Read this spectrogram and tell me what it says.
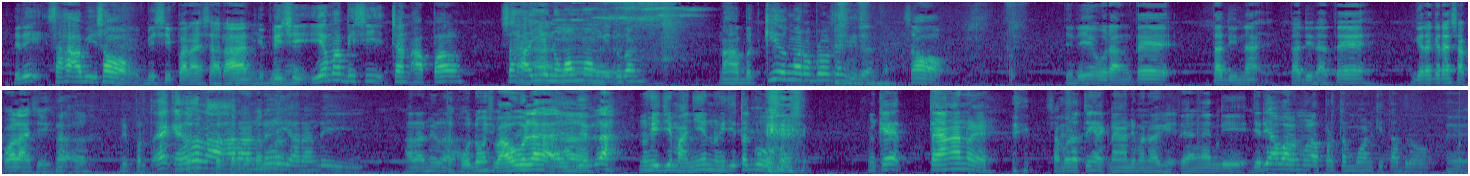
Jadi saha abi sok? Bisi penasaran gitu. bisi iya mah bisi can apal. Saha ieu nu ngomong eh. gitu kan. Nah bet kieu ngarobrol teh gitu. Sok. Jadi orang teh tadina tadina teh gara-gara sekolah sih. heeh. Di eh ke heula aran deui aran deui kudu geus bau lah Ah. anjir lah. nu hiji manyin nu hiji teguh engke teangan we sabar rek nangan di mana lagi Jangan di jadi awal mula pertemuan kita bro eh,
